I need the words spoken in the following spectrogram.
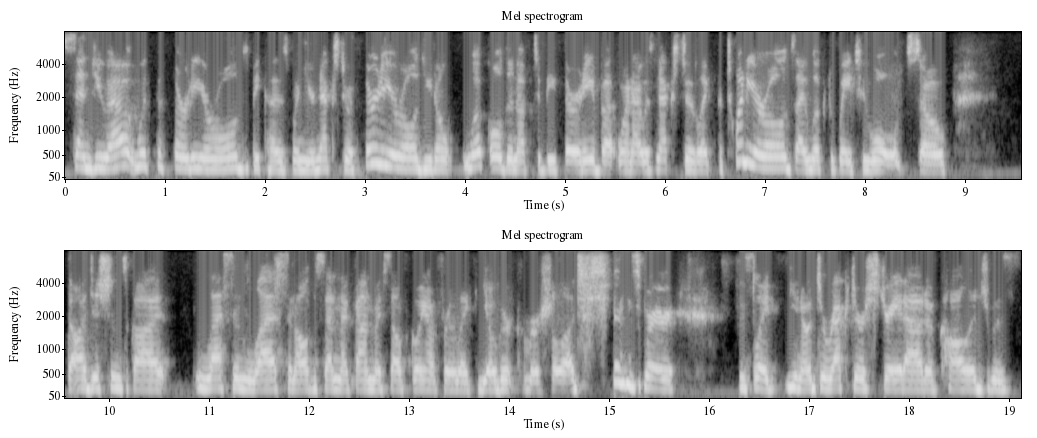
send you out with the 30 year olds because when you're next to a 30 year old, you don't look old enough to be 30. But when I was next to like the 20 year olds, I looked way too old. So the auditions got less and less. And all of a sudden, I found myself going out for like yogurt commercial auditions where this like you know director straight out of college was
